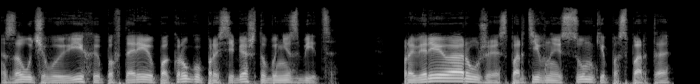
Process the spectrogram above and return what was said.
Заучиваю их и повторяю по кругу про себя, чтобы не сбиться. Проверяю оружие, спортивные сумки, паспорта.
